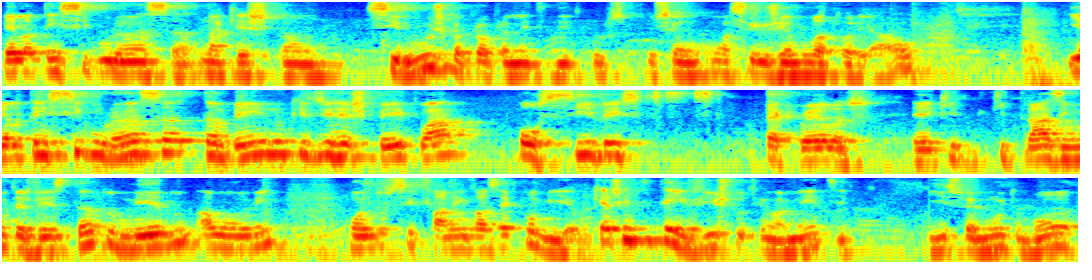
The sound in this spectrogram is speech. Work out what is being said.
ela tem segurança na questão cirúrgica, propriamente dito, por, por ser uma cirurgia ambulatorial, e ela tem segurança também no que diz respeito a possíveis sequelas é, que, que trazem muitas vezes tanto medo ao homem quando se fala em vasectomia. O que a gente tem visto ultimamente, e isso é muito bom,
